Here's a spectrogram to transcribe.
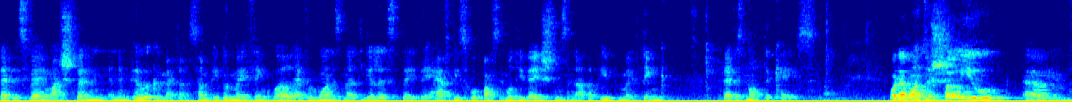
that is very much then an empirical matter. Some people may think, well, everyone is an idealist, they, they have these robust motivations, and other people may think that is not the case. What I want to show you um,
